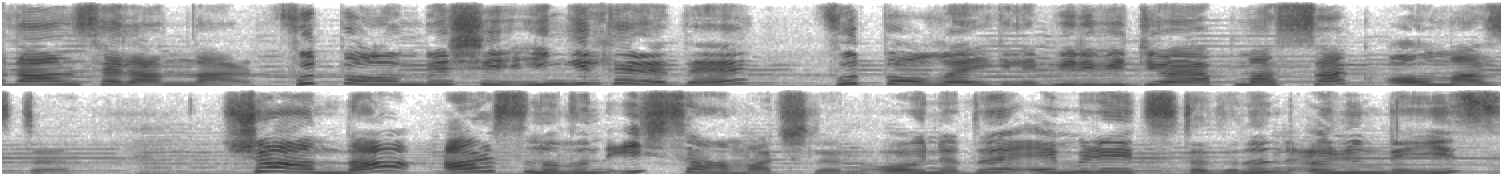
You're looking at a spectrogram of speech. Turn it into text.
İngiltere'den selamlar. Futbolun beşi İngiltere'de futbolla ilgili bir video yapmazsak olmazdı. Şu anda Arsenal'ın iç saha maçlarını oynadığı Emirates Stadı'nın önündeyiz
